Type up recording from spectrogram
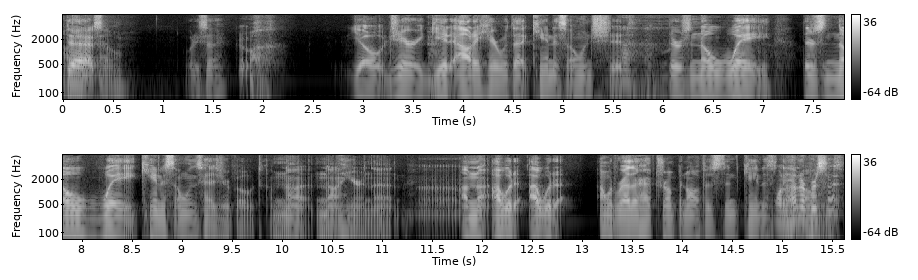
I think Dad. so what do you say? Go. Yo, Jerry, get out of here with that Candace Owens shit. There's no way. There's no way Candace Owens has your vote. I'm not not hearing that. Uh, I'm not. I would. I would. I would rather have Trump in office than Candace. One hundred percent.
